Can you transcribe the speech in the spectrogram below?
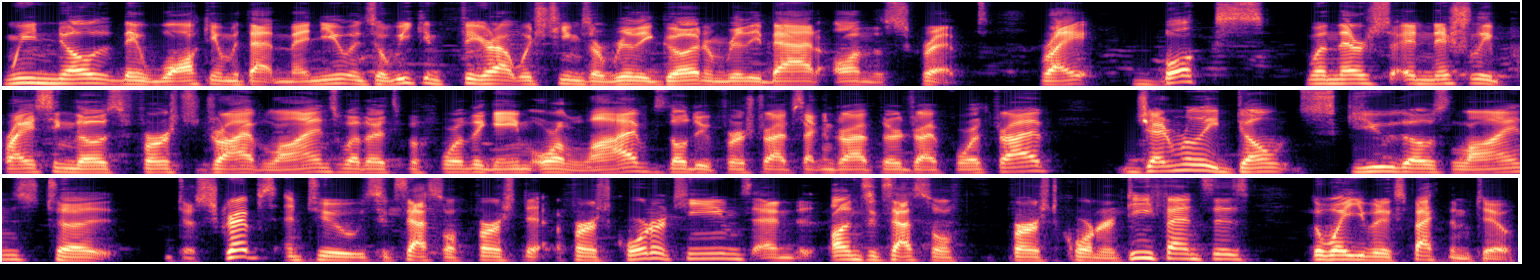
We know that they walk in with that menu, and so we can figure out which teams are really good and really bad on the script, right? Books when they're initially pricing those first drive lines, whether it's before the game or live, because they'll do first drive, second drive, third drive, fourth drive, generally don't skew those lines to to scripts and to successful first first quarter teams and unsuccessful first quarter defenses the way you would expect them to.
